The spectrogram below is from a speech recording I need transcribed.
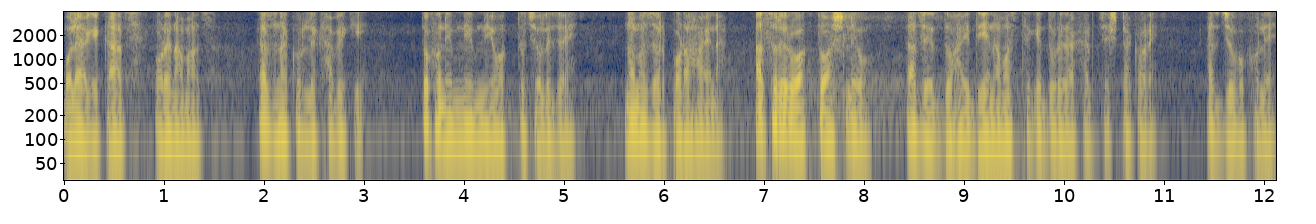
বলে আগে কাজ, পরে নামাজ। কাজ না করলে খাবে কি? তখন এমনি এমনি ওয়াক্ত চলে যায়। নামাজ আর পড়া হয় না। আসরের ওয়াক্ত আসলেও কাজের দোহাই দিয়ে নামাজ থেকে দূরে রাখার চেষ্টা করে। আর যুবক হলে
